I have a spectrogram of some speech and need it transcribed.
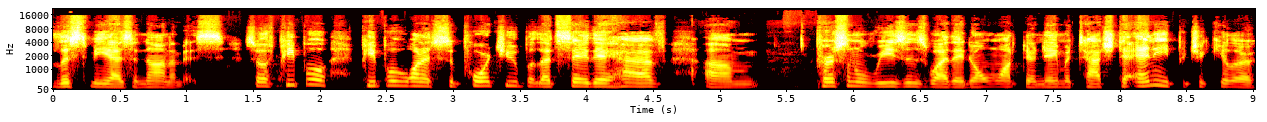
list me as anonymous. So if people people want to support you, but let's say they have um, personal reasons why they don't want their name attached to any particular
